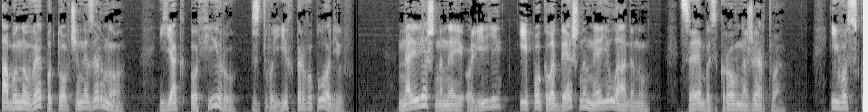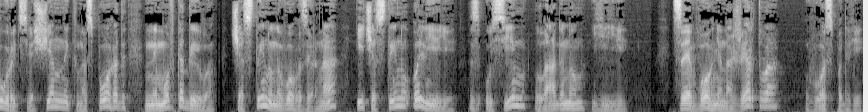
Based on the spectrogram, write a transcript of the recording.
або нове потовчене зерно, як офіру з твоїх первоплодів. Налєш на неї олії і покладеш на неї ладану це безкровна жертва. І воскурить священник на спогад, немов кадило, частину нового зерна і частину олії з усім ладаном її це вогняна жертва Господові.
